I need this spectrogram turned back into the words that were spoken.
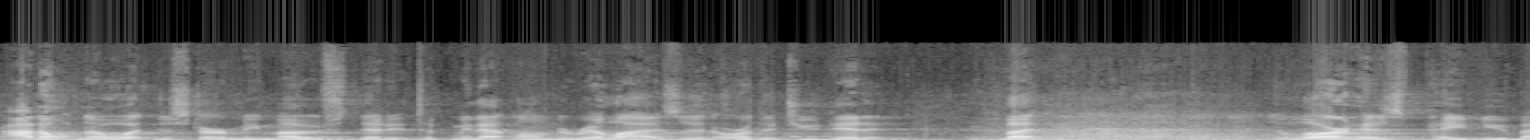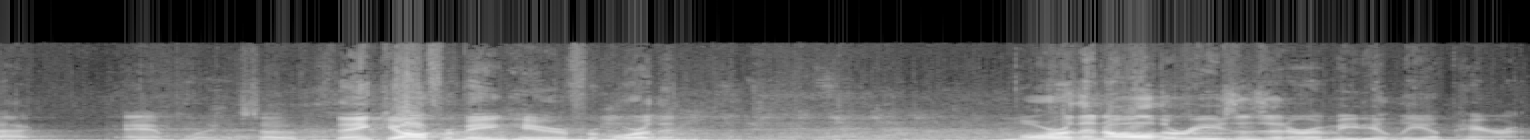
I don't know what disturbed me most that it took me that long to realize it or that you did it. But the Lord has paid you back amply. So thank y'all for being here for more than more than all the reasons that are immediately apparent.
